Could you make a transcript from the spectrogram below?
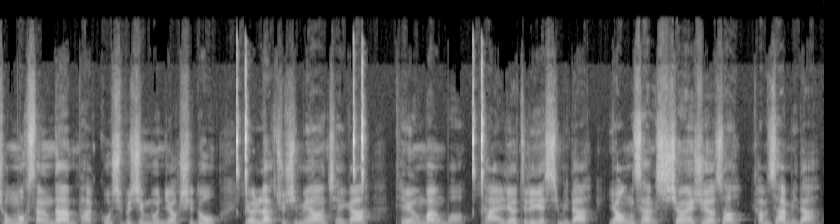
종목 상담 받고 싶으신 분 역시도 연락 주시면 제가 대응 방법 다 알려드리겠습니다. 영상 시청해 주셔서 감사합니다.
